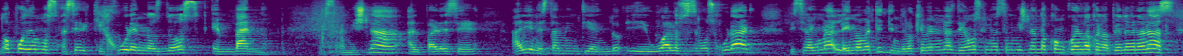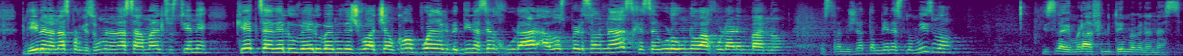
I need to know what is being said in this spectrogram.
No podemos hacer que juren los dos en vano. Nuestra Mishnah, al parecer, alguien está mintiendo y igual los hacemos jurar. Dice la Gemara, leima matitin, de lo que Benanás, digamos que nuestra Mishnah no concuerda con la opinión de Benanás. De Benanás, porque según Benanás, Amal sostiene, ¿cómo puede el Betín hacer jurar a dos personas que seguro uno va a jurar en vano? Nuestra Mishnah también es lo mismo. Dice la Gemara Filuteima Benanas.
